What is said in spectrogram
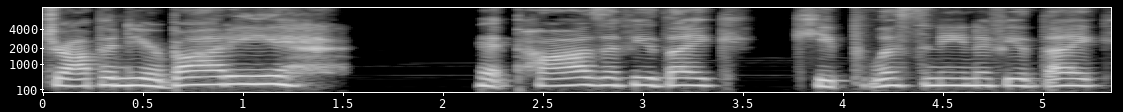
Drop into your body, hit pause if you'd like, keep listening if you'd like.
